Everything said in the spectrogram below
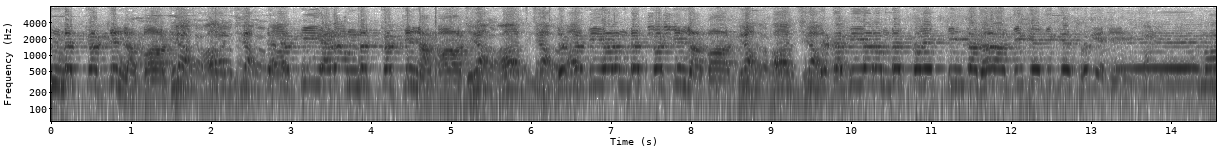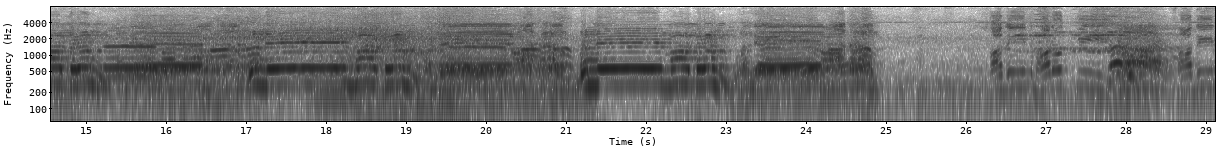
আম্বেদকর জিন্দাবাদ ডক্টর বি আর আম্বেদকর জিন্দাবাদ। ডক্টর বি আর আম্বেদকর জিন্দাবাদ। ডক্টর বি আর আম্বেদকরের চিন্তাধারা দিকে দিকে ছড়িয়ে দিন। মাতরম। বন্দে মাতরম। বন্দে মাতরম। স্বাধীন ভারত কি? স্বাধীন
